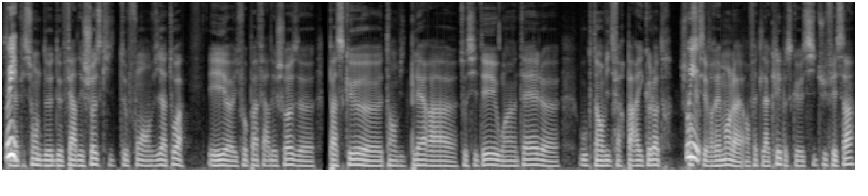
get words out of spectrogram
C'est la question de, de, faire des choses qui te font envie à toi. Et euh, il faut pas faire des choses euh, parce que tu as envie de plaire à une société ou à un tel ou que tu as envie de faire pareil que l'autre. Je pense que c'est vraiment la, en fait, la clé parce que si tu fais ça,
